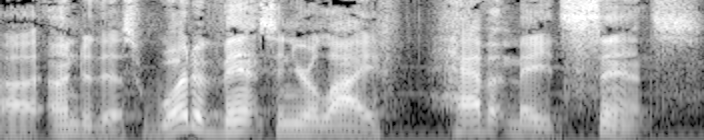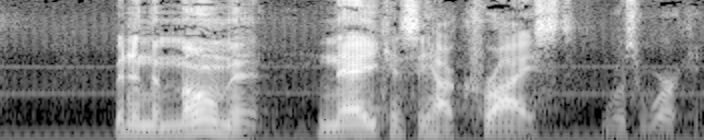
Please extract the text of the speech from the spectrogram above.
uh, under this. What events in your life haven't made sense, but in the moment, now you can see how Christ was working?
